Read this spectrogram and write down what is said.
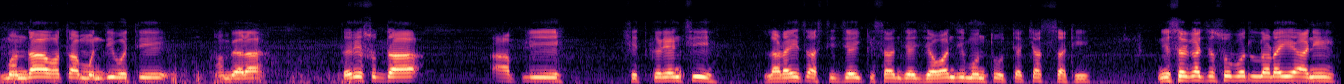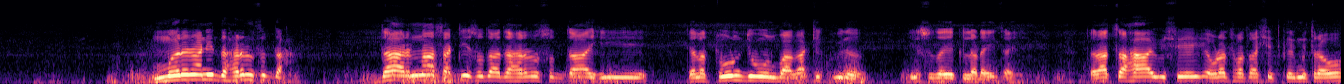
मंदा होता मंदी होती आंब्याला. तरीसुद्धा आपली शेतकऱ्यांची लढाईच असते. जय किसान जय जवान जी म्हणतो त्याच्याचसाठी निसर्गाच्या सोबत लढाई आणि मरण आणि धारणसुद्धा धारणासाठी सुद्धा धारणसुद्धा ही त्याला तोंड देऊन बागा टिकविणं ही सुद्धा एक लढाईच आहे. तर आजचा हा विषय एवढाच होता शेतकरी मित्रांनो.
